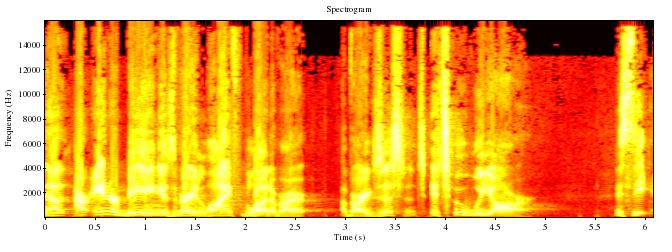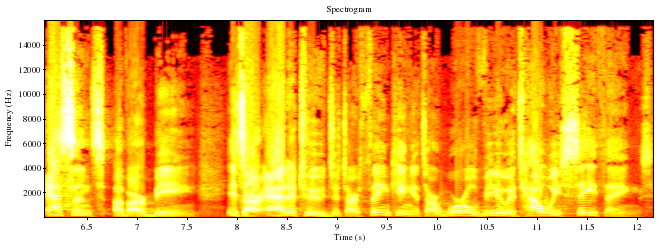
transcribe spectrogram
Now, our inner being is the very lifeblood of our, of our existence. It's who we are. It's the essence of our being. It's our attitudes, it's our thinking, it's our worldview, it's how we see things.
